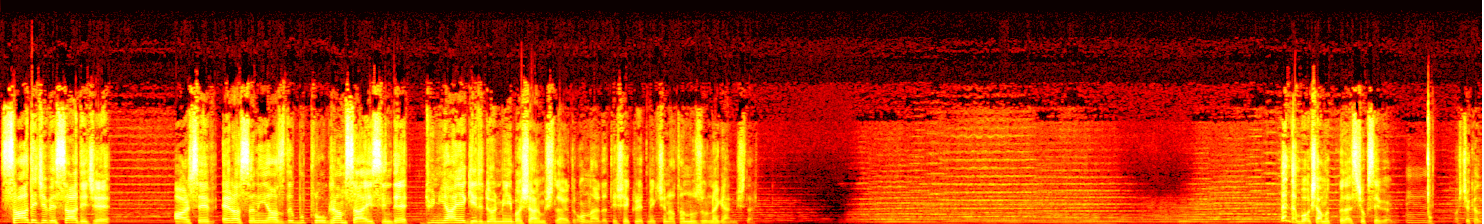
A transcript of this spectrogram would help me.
Sadece ve sadece Arsev Eraslan'ın yazdığı bu program sayesinde dünyaya geri dönmeyi başarmışlardı. Onlar da teşekkür etmek için atanın huzuruna gelmişler. Benden bu akşamlık bu kadar. Çok seviyorum. Hoşçakalın.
